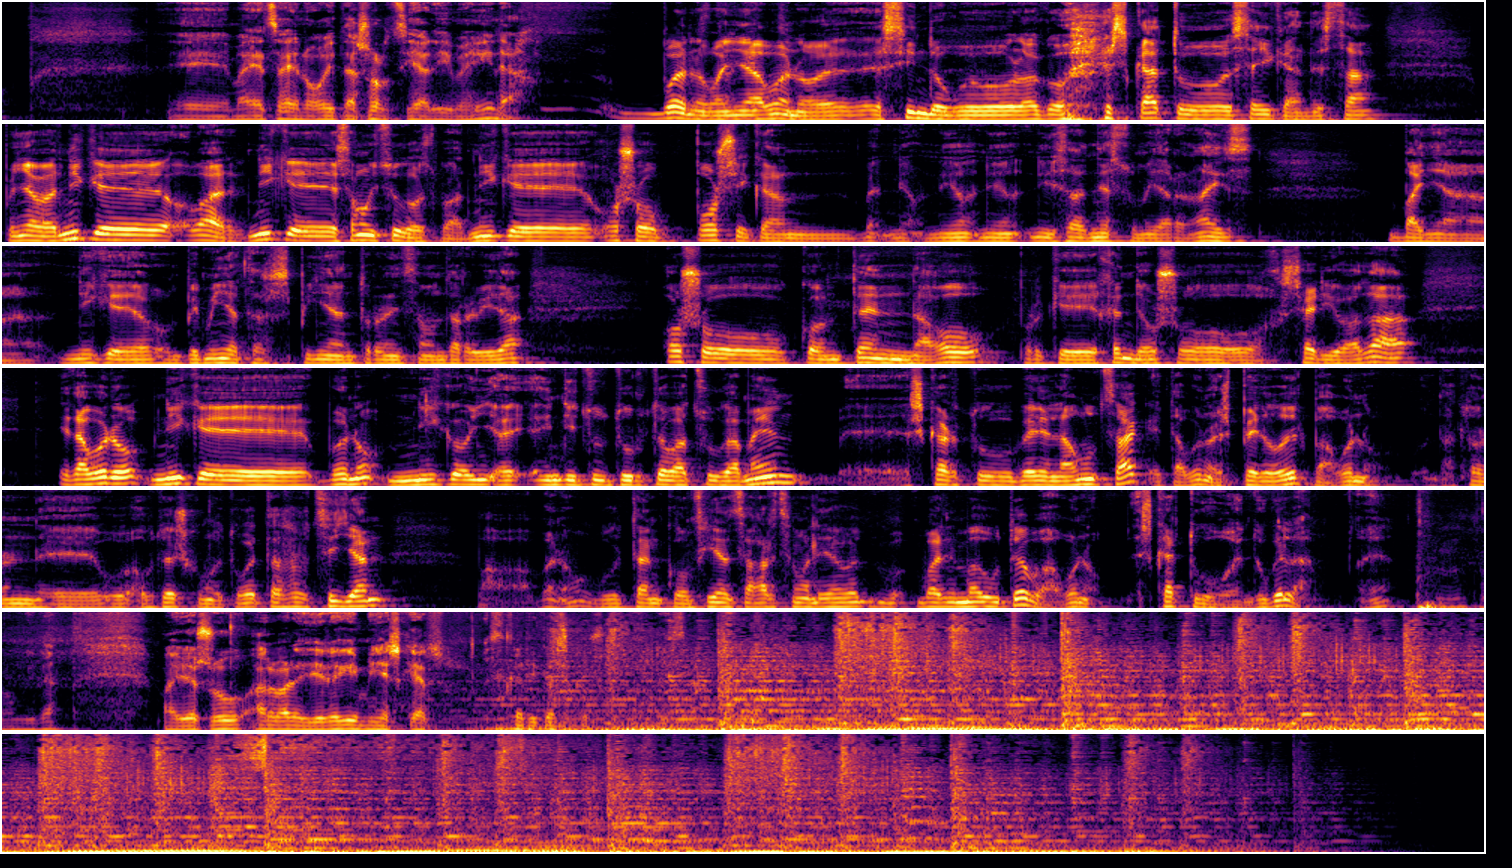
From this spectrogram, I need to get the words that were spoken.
eh, maiatzaren hogeita sortziari begira. Bueno, baina, bueno, ezin dugu lako eskatu zeikan, ez da? Baina, bar, nik, eh, bar, nik eh, esango dizu gauz bat, nik eh, oso posikan, ni, ni, ni, ni izan naiz, baina nik eh, 2008an entroren izan ondarri oso konten nago, porque jende oso serioa da, Eta bueno, nik, eh, bueno, nik oin- egin ditut urte batzuk hemen, eh, eskartu beren laguntzak, eta bueno, espero dut, ba, bueno, datoren eh, hautezko eta sortzian, ba, bueno, guretan konfiantza gartzen bali- baldin badute, ba, bueno, eskartu gendukela. Eh? Mm, Ongi da. Ba, Josu Alvarez Jeregi, mi esker. Eskerrik asko.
